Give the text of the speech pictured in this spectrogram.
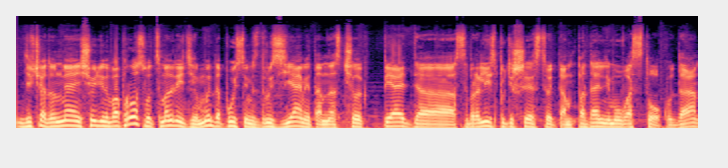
Девчата, у меня еще один вопрос. Вот смотрите, мы, допустим, с друзьями, там нас человек 5 собрались путешествовать там по Дальнему Востоку, да,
